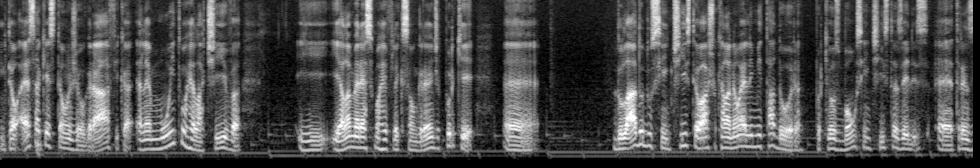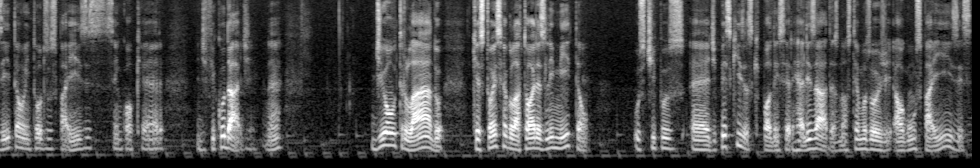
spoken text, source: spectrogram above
Então, essa questão geográfica, ela é muito relativa e, e ela merece uma reflexão grande, porque é, do lado do cientista, eu acho que ela não é limitadora, porque os bons cientistas, eles é, transitam em todos os países sem qualquer dificuldade, né? De outro lado, questões regulatórias limitam os tipos é, de pesquisas que podem ser realizadas. Nós temos hoje alguns países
